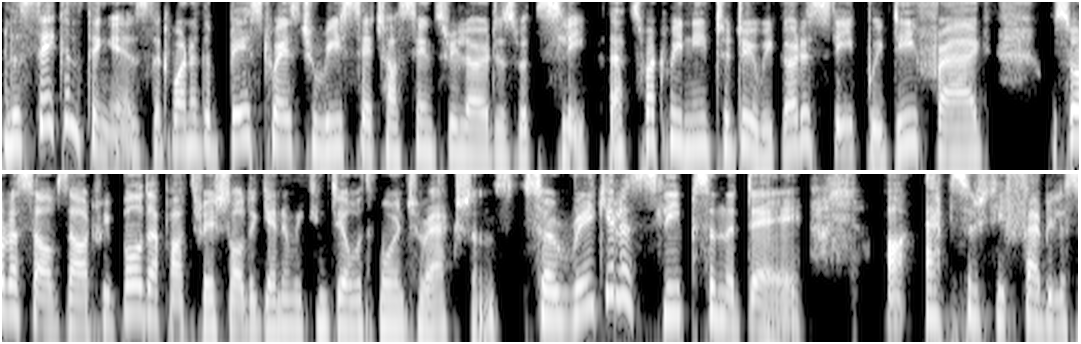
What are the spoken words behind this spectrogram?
The second thing is that one of the best ways to reset our sensory load is with sleep. That's what we need to do. We go to sleep, we defrag, we sort ourselves out, we build up our threshold again, and we can deal with more interactions. So, regular sleeps in the day are absolutely fabulous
